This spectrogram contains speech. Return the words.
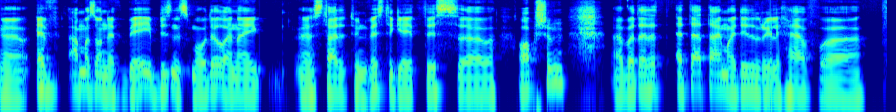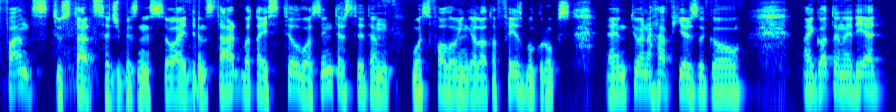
uh, F- Amazon FBA business model, and I uh, started to investigate this uh, option. Uh, but at, at, that time, I didn't really have uh, funds to start such business, so I didn't start. But I still was interested and was following a lot of Facebook groups. And two and a half years ago, I got an idea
